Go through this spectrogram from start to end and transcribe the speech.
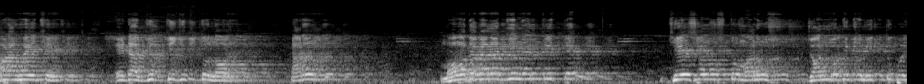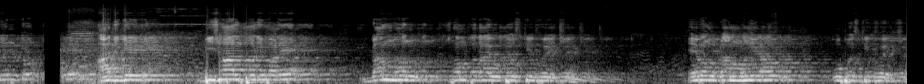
করা হয়েছে এটা যুক্তিযুক্ত নয়। কারণ মমতা ব্যানার্জির নেতৃত্বে যে সমস্ত মানুষ জন্ম থেকে মৃত্যু পর্যন্ত আজকে বিশাল পরিমাণে ব্রাহ্মণ সম্প্রদায় উপস্থিত হয়েছে এবং ব্রাহ্মণীরাও উপস্থিত হয়েছে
